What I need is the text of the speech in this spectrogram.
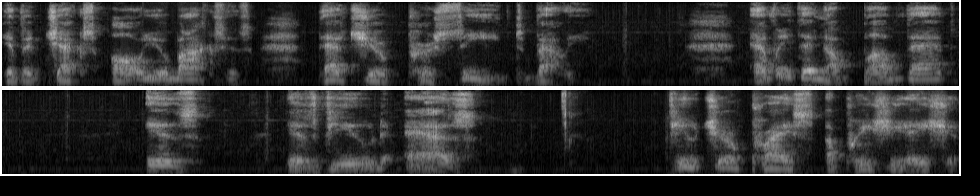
If it checks all your boxes, that's your perceived value. Everything above that is is viewed as future price appreciation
